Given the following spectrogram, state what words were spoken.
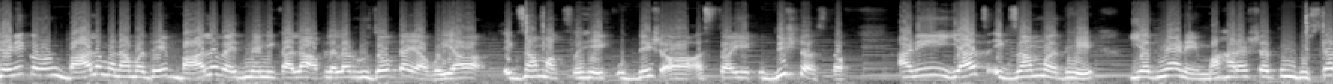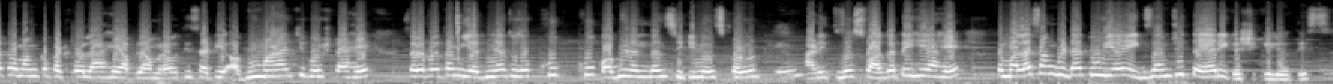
जेणेकरून बाल मनामध्ये बाल वैज्ञानिकाला आपल्याला रुजवता यावं. या एक्झाम मागचं हे एक उद्देश असतं एक उद्दिष्ट असतं. आणि याच एक्झाममध्ये यज्ञाने महाराष्ट्रातून दुसरा क्रमांक पटकवला आहे. आपल्या अमरावतीसाठी अभिमानाची गोष्ट आहे. सर्वप्रथम यज्ञा तुझं खूप खूप अभिनंदन सिटी न्यूजकडून. आणि तुझं स्वागतही आहे. तर मला सांग बेटा तू या एक्झामची तयारी कशी केली होतीस?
